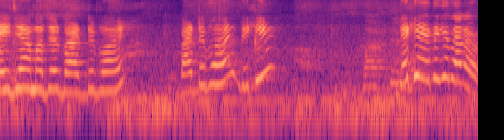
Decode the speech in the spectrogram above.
এই যে আমাদের বার্থডে বয়। বার্থডে বয়, দেখি। দেখি, এদিকে দাঁড়াও।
